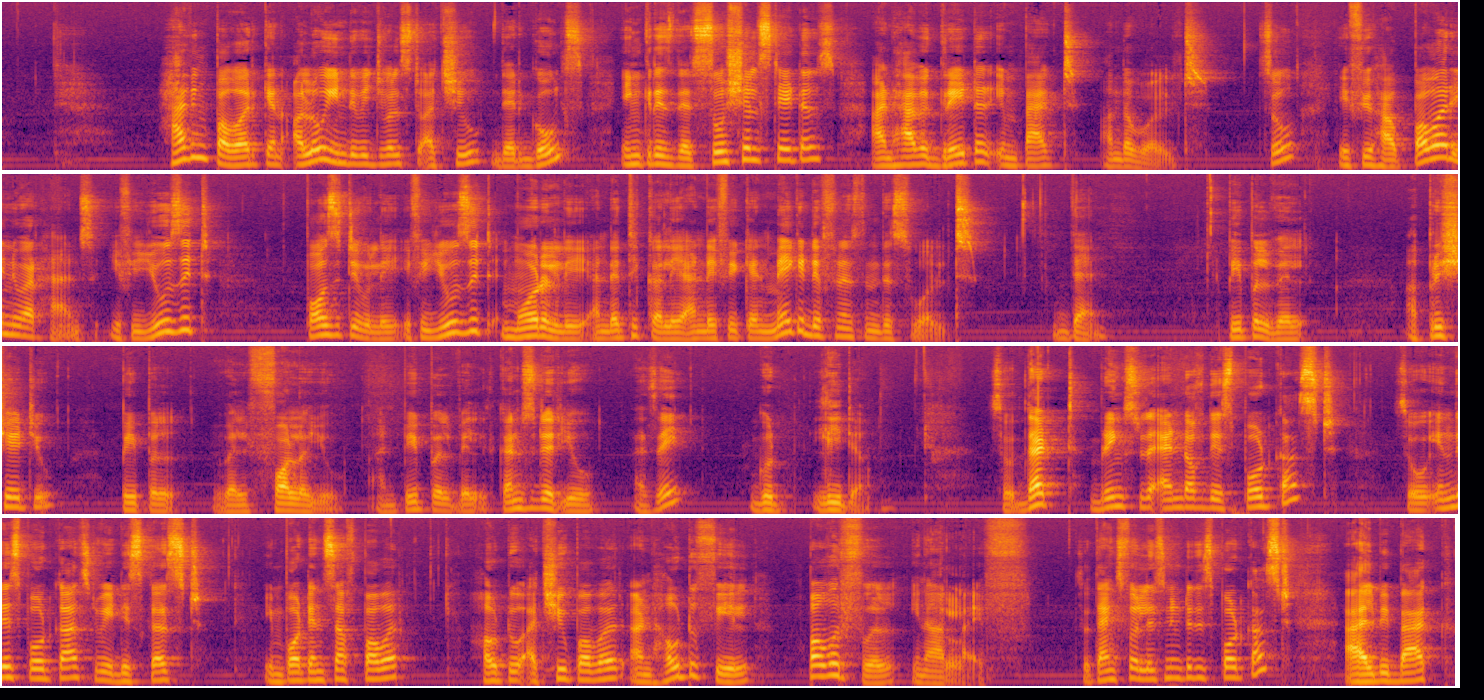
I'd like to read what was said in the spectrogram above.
Having power can allow individuals to achieve their goals, increase their social status, and have a greater impact on the world. So, if you have power in your hands, if you use it positively, if you use it morally and ethically, and if you can make a difference in this world, then people will appreciate you, people will follow you, and people will consider you as a good leader. So that brings to the end of this podcast. So in this podcast we discussed importance of power, how to achieve power and how to feel powerful in our life. So thanks for listening to this podcast. I'll be back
